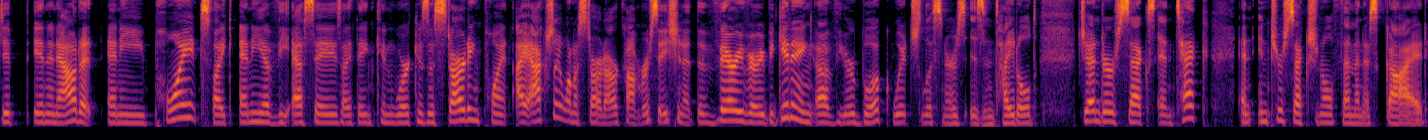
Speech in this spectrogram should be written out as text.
dip in and out at any point, like any of the essays I think can work as a starting point, I actually want to start our conversation at the very, very beginning of your book, which listeners is entitled Gender, Sex, and Tech An Intersectional Feminist Guide.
